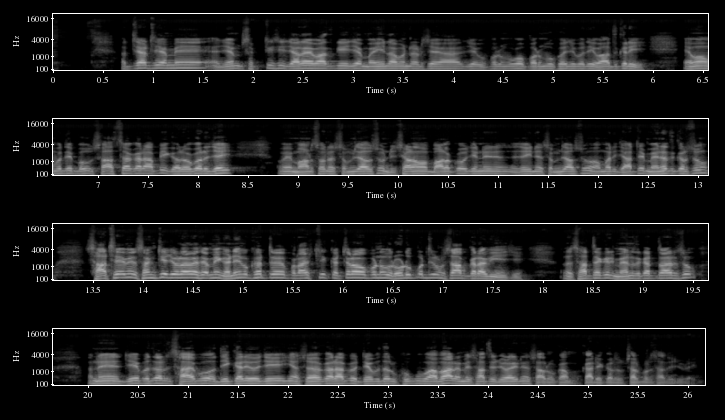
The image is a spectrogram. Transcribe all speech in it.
અત્યારથી અમે જેમ શક્તિથી જ્યારે વાત કરી, જે મહિલા મંડળ છે, આ જે ઉપપ્રમુખો, પ્રમુખો જે બધી વાત કરી, એમાં બધી બહુ સાથ સહકાર આપી, ઘરોઘર જઈ અમે માણસોને સમજાવશું, નિશાળામાં બાળકો જઈને જઈને સમજાવશું, અમારી જાતે મહેનત કરશું. સાથે અમે સંઘથી જોડાયા છે, અમે ઘણી વખત પ્લાસ્ટિક કચરાઓ પણ રોડ ઉપરથી પણ સાફ કરાવીએ છીએ અને સાથે કરી મહેનત કરતા રહીશું. અને જે બદલ સાહેબો, અધિકારીઓ જે અહીંયા સહકાર આપ્યો, તે બદલ ખૂબ ખૂબ આભાર. અમે સાથે જોડાઈને સારું કામ કાર્ય કરશું સરપંચ સાથે જોડાઈને.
